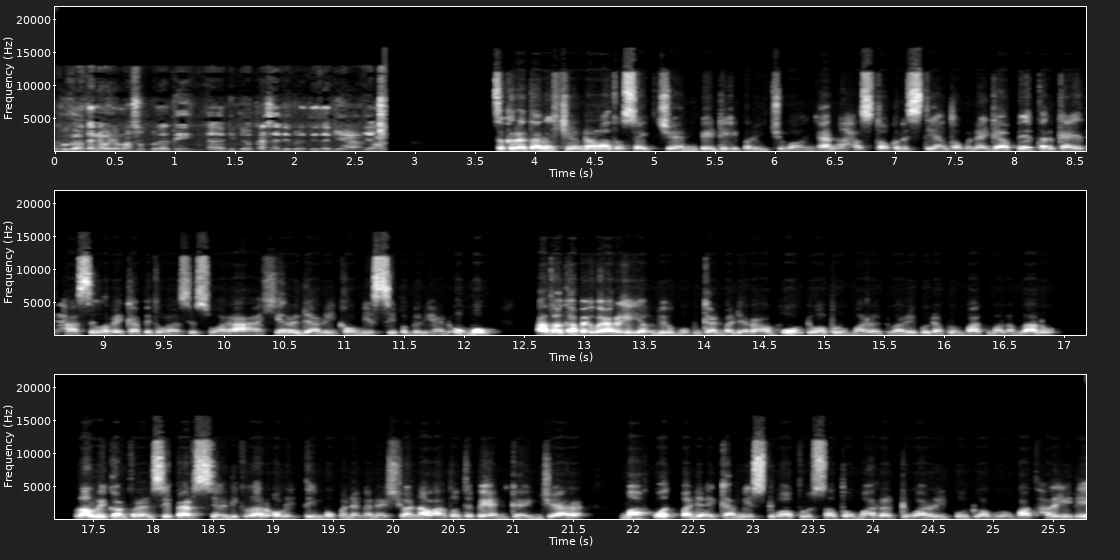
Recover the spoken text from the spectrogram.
gugatan yang udah masuk berarti eh, di pilpres aja berarti tadi Ya. yang Sekretaris Jenderal atau Sekjen PDI Perjuangan Hasto Kristianto menanggapi terkait hasil rekapitulasi suara akhir dari Komisi Pemilihan Umum atau KPU RI yang diumumkan pada Rabu 20 Maret 2024 malam lalu. Melalui konferensi pers yang digelar oleh Tim Pemenangan Nasional atau TPN Ganjar Mahfud pada Kamis 21 Maret 2024 hari ini,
